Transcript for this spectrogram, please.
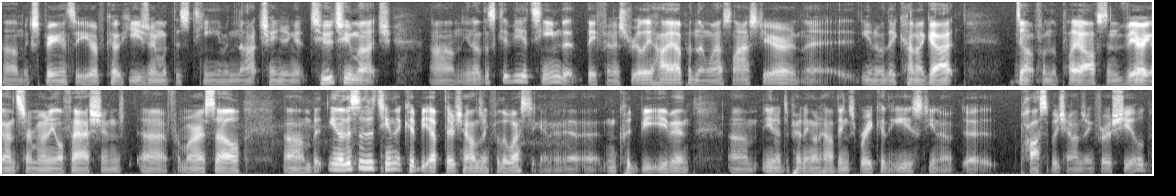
um, experience, a year of cohesion with this team, and not changing it too too much. Um, you know, this could be a team that they finished really high up in the West last year, and uh, you know they kind of got dumped from the playoffs in very unceremonial fashion uh, from RSL. Um, but you know, this is a team that could be up there challenging for the West again, uh, and could be even, um, you know, depending on how things break in the East, you know, uh, possibly challenging for a Shield.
